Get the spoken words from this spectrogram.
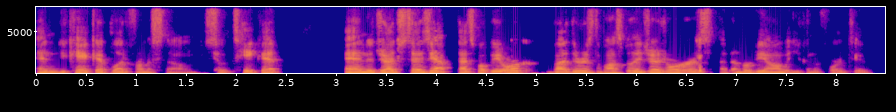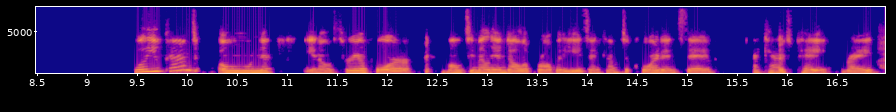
And you can't get blood from a stone. So take it and the judge says, "Yep, yeah, that's what we order." But there is the possibility the judge orders a number beyond what you can afford to. Well, you can't own, you know, three or four multi-million dollar properties and come to court and say, "I can't pay," right?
